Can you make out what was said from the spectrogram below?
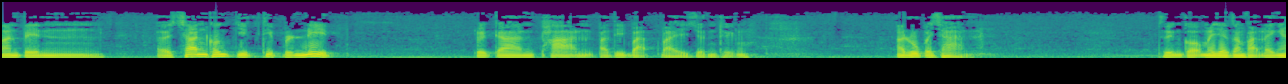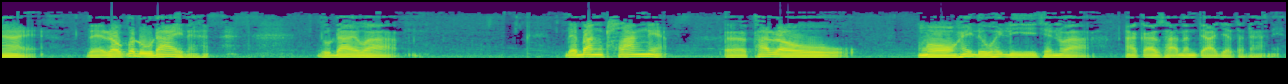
มันเป็นชั้นของจิตที่ประณีตโดยการผ่านปฏิบัติไปจนถึงอรูปฌานซึ่งก็ไม่ใช่สัมผัสได้ง่าย แต่เราก็ดูได้นะฮะดูได้ว่า แต่บางครั้งเนี่ยถ้าเรามองให้ดูให้ดี เช่นว่า อากาศสานัญจายตนาเนี่ย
